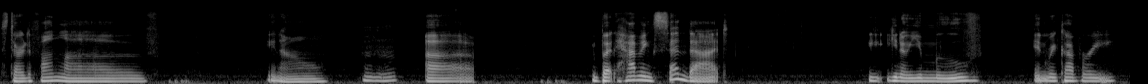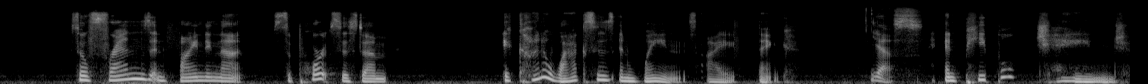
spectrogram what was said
started to fall in love, you know. Uh, but having said that, you, you know, you move in recovery. So friends and finding that support system, it kind of waxes and wanes, I think. Yes. And people change.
